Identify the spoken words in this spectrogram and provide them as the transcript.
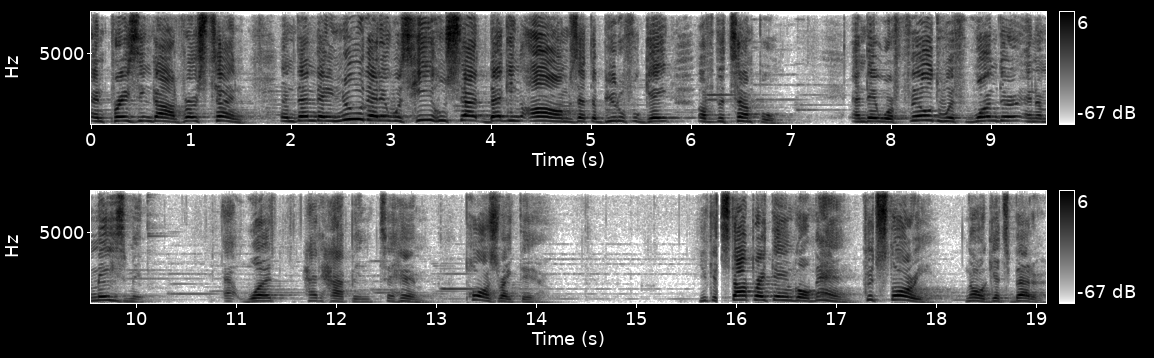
and praising God. Verse 10 And then they knew that it was he who sat begging alms at the beautiful gate of the temple. And they were filled with wonder and amazement at what had happened to him. Pause right there. You can stop right there and go, man, good story. No, it gets better.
